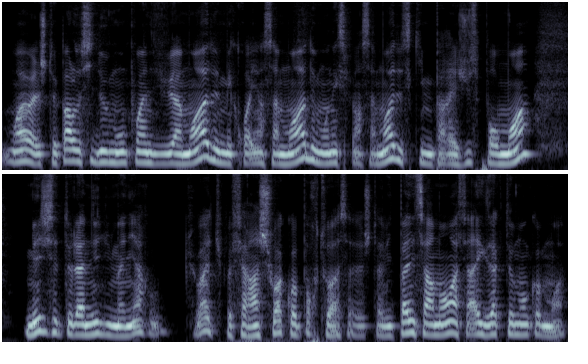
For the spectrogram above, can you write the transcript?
moi, je te parle aussi de mon point de vue à moi, de mes croyances à moi, de mon expérience à moi, de ce qui me paraît juste pour moi. Mais j'essaie de te l'amener d'une manière où tu vois, tu peux faire un choix quoi pour toi. Je t'invite pas nécessairement à faire exactement comme moi.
